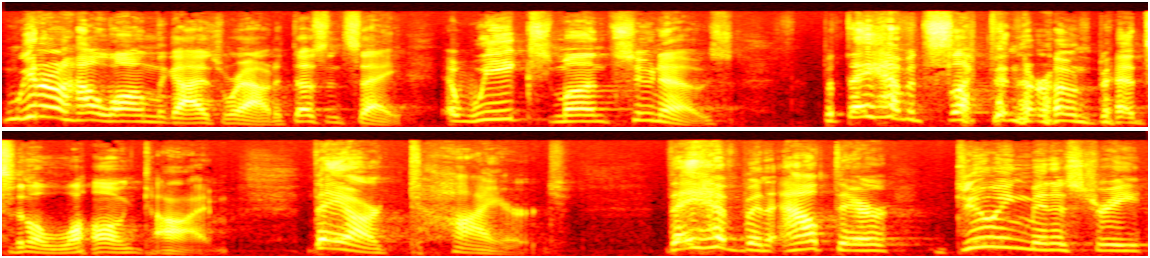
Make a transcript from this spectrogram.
We don't know how long the guys were out, it doesn't say. Weeks, months, who knows. But they haven't slept in their own beds in a long time. They are tired. They have been out there doing ministry,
